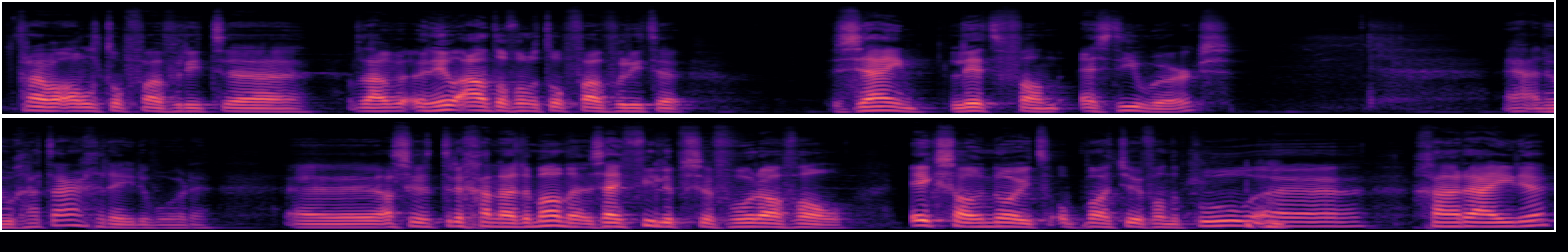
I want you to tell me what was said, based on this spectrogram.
vrouwen alle topfavorieten, nou, een heel aantal van de topfavorieten zijn lid van SD Works. Ja, en hoe gaat daar gereden worden? Uh, als we teruggaan naar de mannen, zei Philipsen vooraf al... ik zou nooit op Mathieu van der Poel gaan rijden.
